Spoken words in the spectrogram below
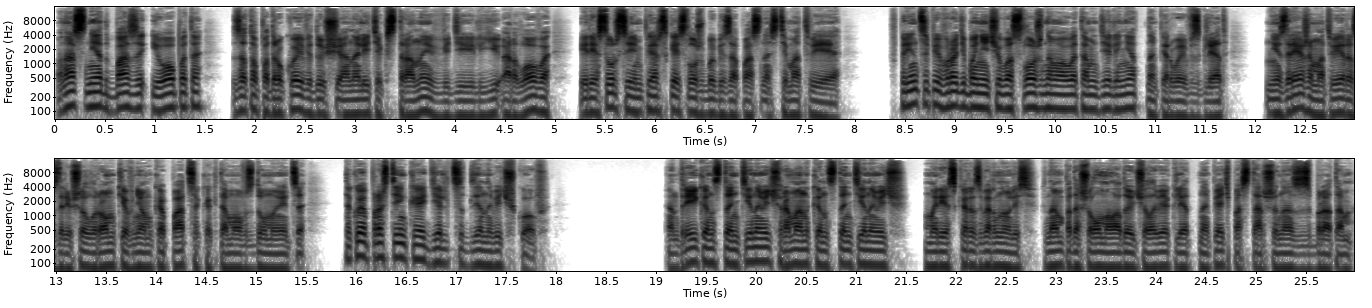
У нас нет базы и опыта, зато под рукой ведущий аналитик страны в виде Ильи Орлова и ресурсы имперской службы безопасности Матвея. В принципе, вроде бы ничего сложного в этом деле нет на первый взгляд. Не зря же Матвей разрешил Ромке в нем копаться, как тому вздумается. Такое простенькое дельце для новичков. Андрей Константинович, Роман Константинович. Мы резко развернулись. К нам подошел молодой человек лет на пять постарше нас с братом.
